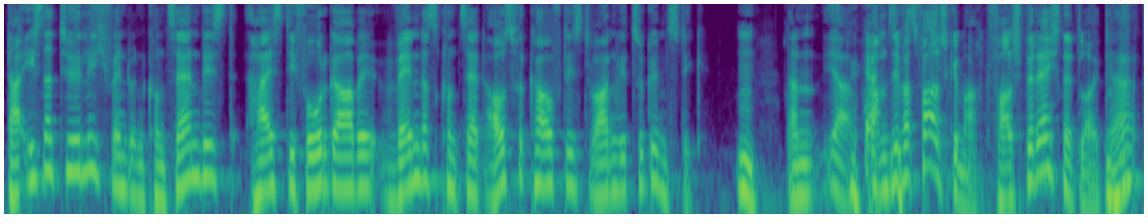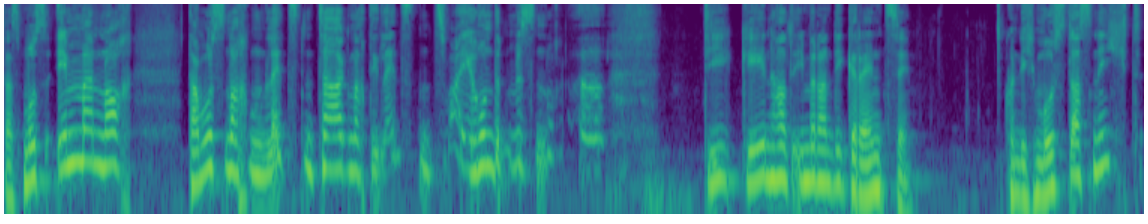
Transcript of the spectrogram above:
da ist natürlich, wenn du ein Konzern bist, heißt die Vorgabe, wenn das Konzert ausverkauft ist, waren wir zu günstig. Mhm. Dann ja, ja, haben sie was falsch gemacht, falsch berechnet, Leute. Mhm. Ja. Das muss immer noch, da muss noch am letzten Tag, noch die letzten 200 müssen noch, ah, die gehen halt immer an die Grenze. Und ich muss das nicht,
